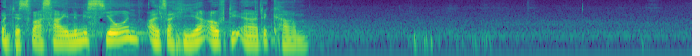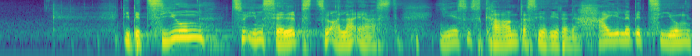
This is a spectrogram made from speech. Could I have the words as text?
Und das war seine Mission, als er hier auf die Erde kam. Die Beziehung zu ihm selbst zuallererst. Jesus kam, dass wir wieder eine heile Beziehung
